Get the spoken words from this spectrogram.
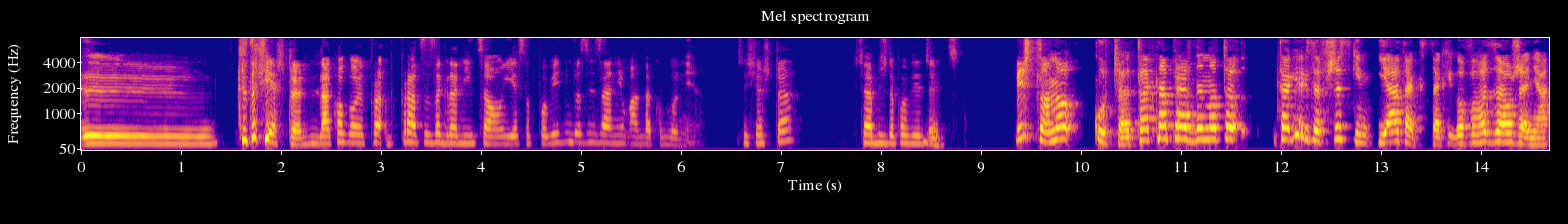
yy, czy coś jeszcze? Dla kogo pra praca za granicą jest odpowiednim rozwiązaniem, a dla kogo nie? Coś jeszcze chciałabyś dopowiedzieć? Wiesz co, no kurczę, tak naprawdę, no to tak jak ze wszystkim, ja tak z takiego wychodzę z założenia.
